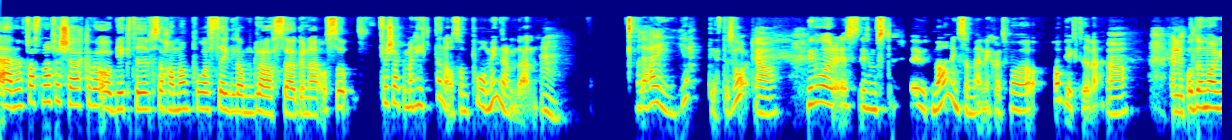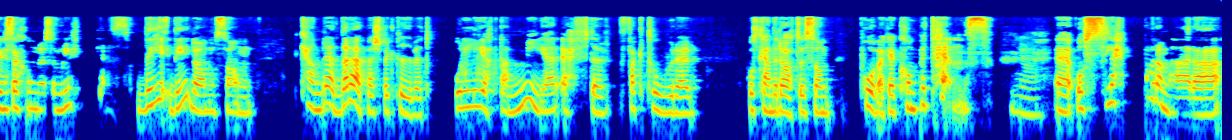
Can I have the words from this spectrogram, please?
Även fast man försöker vara objektiv så har man på sig de glasögonen och så försöker man hitta någon som påminner om den. Mm. Och det här är jättesvårt. Ja. Det är vår liksom, största utmaning som människor, att vara objektiva. Ja. Eller... Och de organisationer som lyckas, det, det är de som kan bredda det här perspektivet och leta mer efter faktorer hos kandidater som påverkar kompetens. Ja. Eh, och släppa de här uh,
